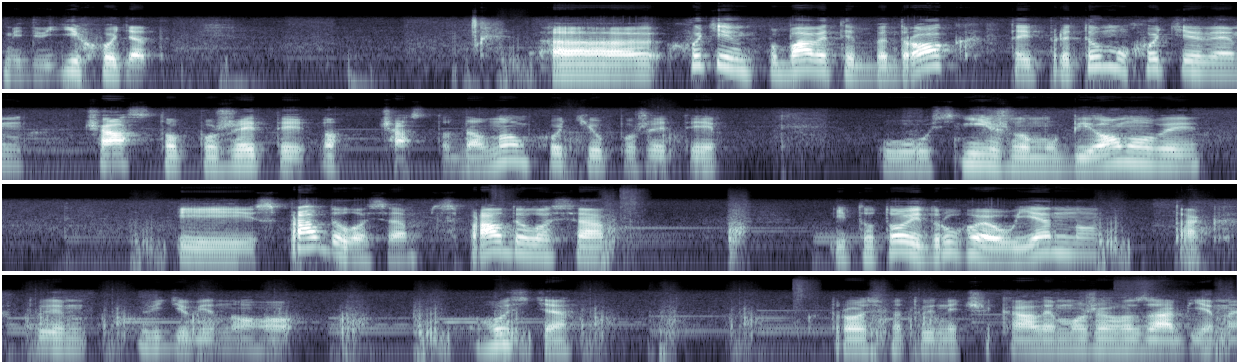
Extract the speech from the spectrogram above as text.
медведі ходять. Хотів побавити бедрок, та й при тому хотів їм часто пожити, ну, часто давно хотів пожити у сніжному біомові. І справдилося, справдилося. І то то, і друге уєнно. Так, тут я відділ одного гостя, котрогось ми тут не чекали, може його заб'ємо.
